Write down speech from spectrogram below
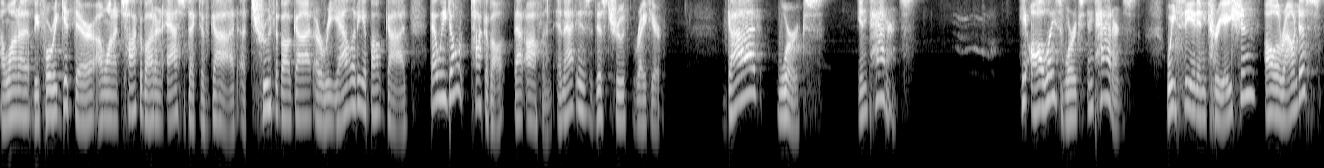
I want to, before we get there, I want to talk about an aspect of God, a truth about God, a reality about God that we don't talk about that often. And that is this truth right here God works in patterns. He always works in patterns. We see it in creation all around us,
